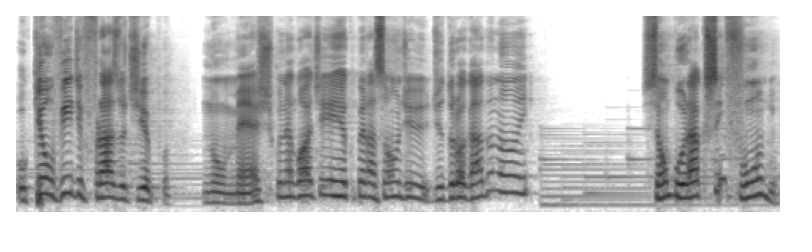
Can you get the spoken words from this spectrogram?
o que eu vi de frase do tipo, no México, negócio de recuperação de, de drogado, não, hein? Isso é um buraco sem fundo.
